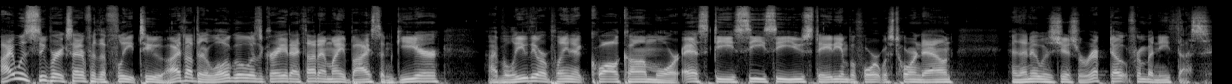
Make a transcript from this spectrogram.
I was super excited for the fleet too. I thought their logo was great. I thought I might buy some gear. I believe they were playing at Qualcomm or SDCCU Stadium before it was torn down, and then it was just ripped out from beneath us.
